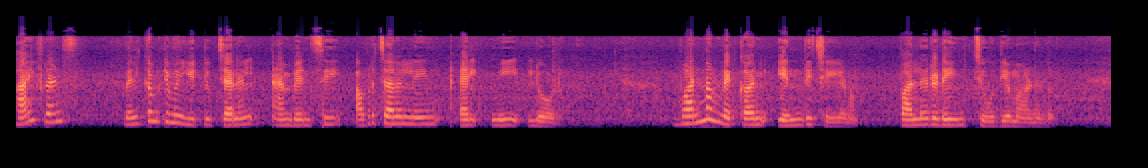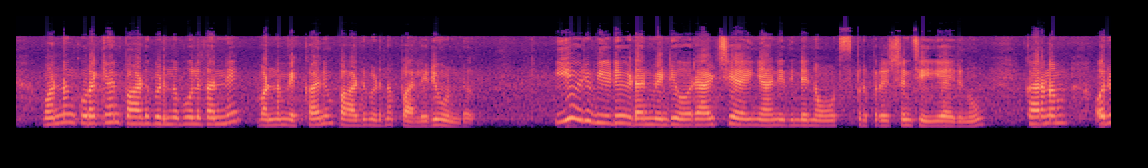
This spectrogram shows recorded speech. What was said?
Hi friends welcome to my YouTube channel ആംബൻസി our channel name help me lord വണ്ണം വെക്കാൻ എന്ത് ചെയ്യണം? പലരുടെയും ചോദ്യമാണിത്. വണ്ണം കുറയ്ക്കാൻ പാടുപെടുന്ന പോലെ തന്നെ വണ്ണം വെക്കാനും പാടുപെടുന്ന പലരുമുണ്ട്. ഈ ഒരു വീഡിയോ ഇടാൻ വേണ്ടി ഒരാഴ്ചയായി ഞാൻ ഇതിന്റെ നോട്ട്സ് പ്രിപ്പറേഷൻ ചെയ്യുമായിരുന്നു കാരണം ഒരു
